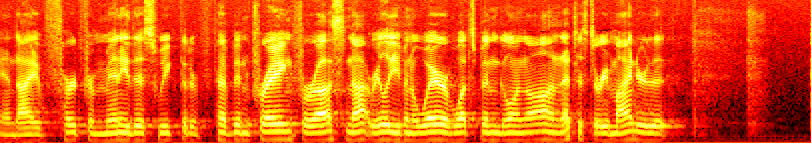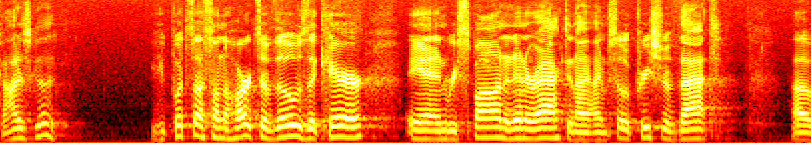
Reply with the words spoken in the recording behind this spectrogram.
And I've heard from many this week that have, been praying for us, not really even aware of what's been going on. And that's just a reminder that God is good. He puts us on the hearts of those that care and respond and interact, and I, am so appreciative of that uh,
